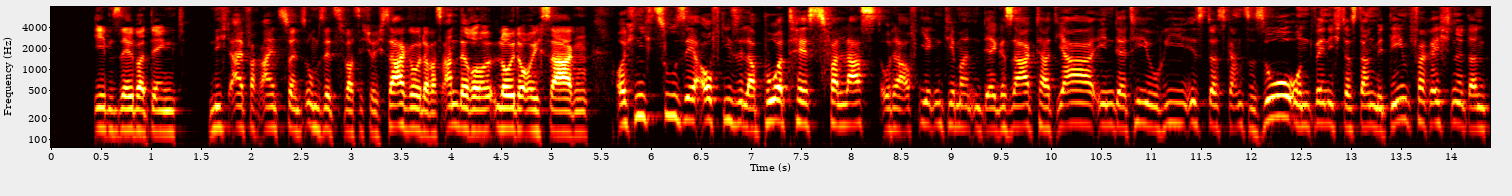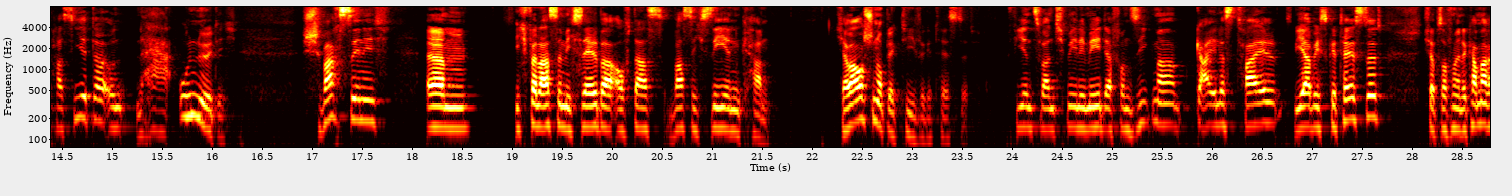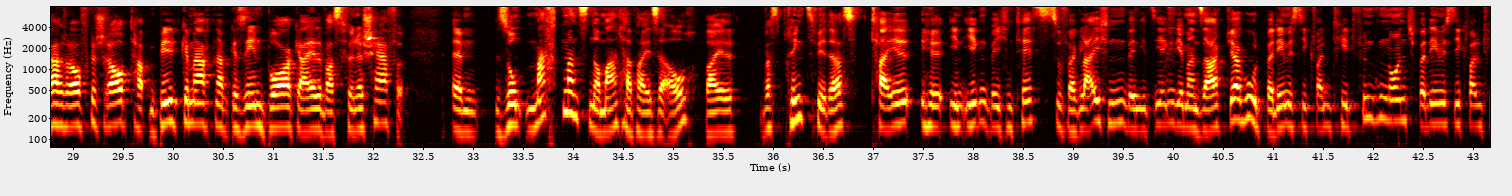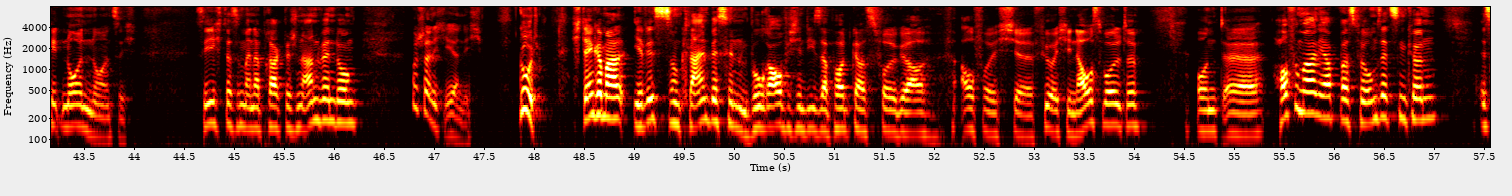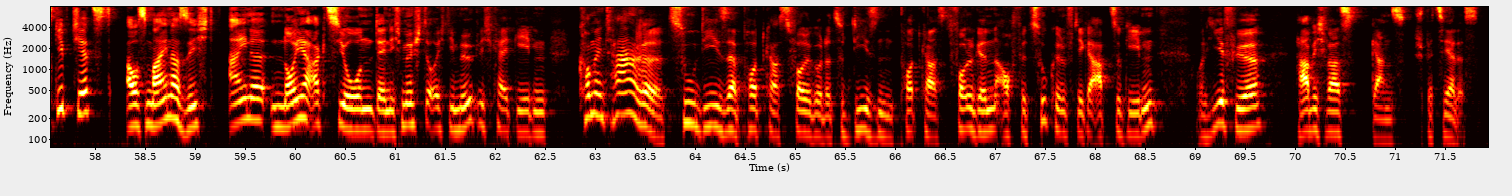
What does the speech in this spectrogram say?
eben selber denkt, nicht einfach eins zu eins umsetzt, was ich euch sage oder was andere Leute euch sagen, euch nicht zu sehr auf diese Labortests verlasst oder auf irgendjemanden, der gesagt hat, ja, in der Theorie ist das Ganze so und wenn ich das dann mit dem verrechne, dann passiert da und na, unnötig, schwachsinnig. Ähm, ich verlasse mich selber auf das, was ich sehen kann. Ich habe auch schon Objektive getestet. 24 mm von Sigma, geiles Teil. Wie habe ich es getestet? Ich habe es auf meine Kamera draufgeschraubt, habe ein Bild gemacht und habe gesehen, boah, geil, was für eine Schärfe. Ähm, so macht man es normalerweise auch, weil was bringt es mir das, Teil in irgendwelchen Tests zu vergleichen, wenn jetzt irgendjemand sagt, ja gut, bei dem ist die Qualität 95, bei dem ist die Qualität 99. Sehe ich das in meiner praktischen Anwendung? Wahrscheinlich eher nicht. Gut, ich denke mal, ihr wisst so ein klein bisschen, worauf ich in dieser Podcast-Folge auf euch, äh, für euch hinaus wollte. Und äh, hoffe mal, ihr habt was für umsetzen können. Es gibt jetzt aus meiner Sicht eine neue Aktion, denn ich möchte euch die Möglichkeit geben, Kommentare zu dieser Podcast-Folge oder zu diesen Podcast-Folgen auch für zukünftige abzugeben. Und hierfür habe ich was ganz Spezielles.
